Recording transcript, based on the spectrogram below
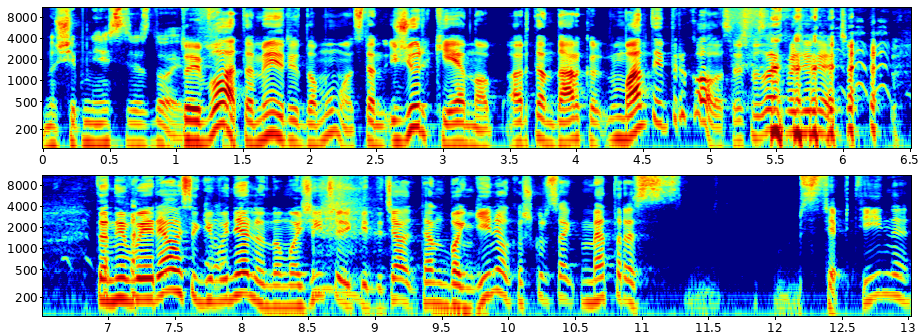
nu šiaip neįsivaizduoju. Tai va, tame ir įdomumas. Ten žiūrkieno, ar ten dar kažkas. Man tai prikolas, aš visai pažiūrėčiau. ten įvairiausių gyvūnėlių, nuo mažyčio iki didžiausio, ten banginio kažkur, sak, metras septyni,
